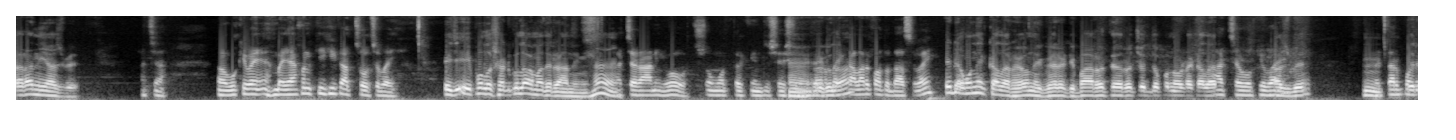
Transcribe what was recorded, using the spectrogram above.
তারা নিয়ে আসবে। আচ্ছা ওকে ভাই ভাই, এখন কি কি কাজ চলছে ভাই? এই যে এই পোলো শার্টগুলো আমাদের রানিং হ্যাঁ। আচ্ছা রানি ও চমৎকার কিন্তু সেই হ্যাঁ, সুন্দর। কালার কতটা আছে ভাই? এটা অনেক কালার হয় অনেক ভ্যারাইটি বারো তেরো চোদ্দ পনেরোটা কালার আচ্ছা ওকে ভাই। আসবে। তারপরে?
